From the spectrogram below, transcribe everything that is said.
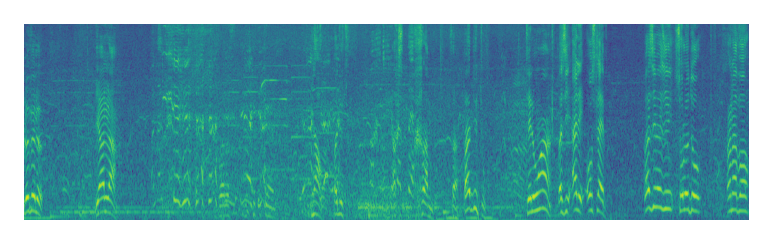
Levez-le. Yallah. Non, pas du tout. Ça, pas du tout. T'es loin. Vas-y, allez, on se lève. Vas-y, vas-y, sur le dos. En avant.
